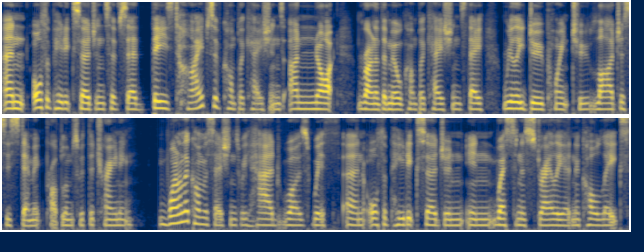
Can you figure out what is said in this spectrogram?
And orthopedic surgeons have said these types of complications are not run of the mill complications. They really do point to larger systemic problems with the training. One of the conversations we had was with an orthopedic surgeon in Western Australia, Nicole Leakes,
